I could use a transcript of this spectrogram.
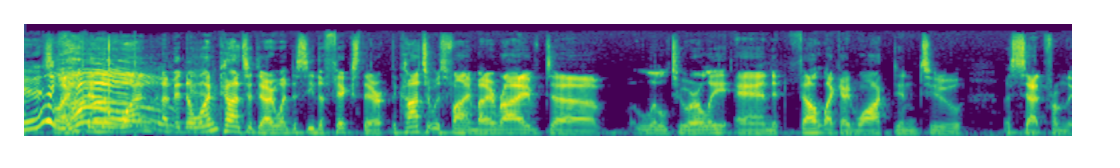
Ooh, so I've been to one. I've been to one concert there. I went to see the Fixx there. The concert was fine, but I arrived uh, a little too early, and it felt like I'd walked into a set from the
